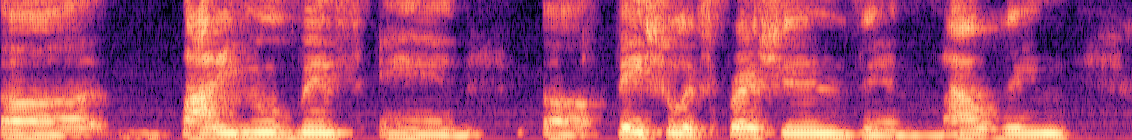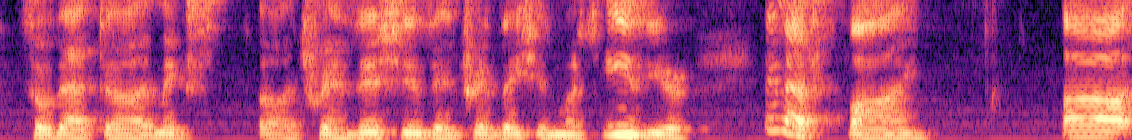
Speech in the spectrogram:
uh, body movements and uh, facial expressions and mouthing, so that uh, it makes uh, transitions and translation much easier, and that's fine. Uh,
